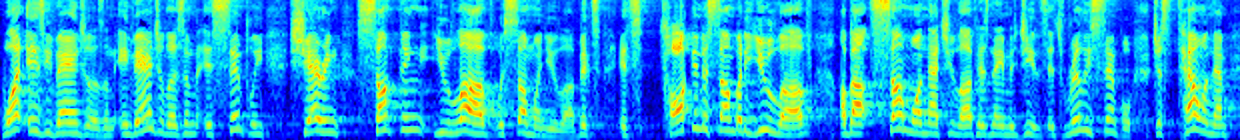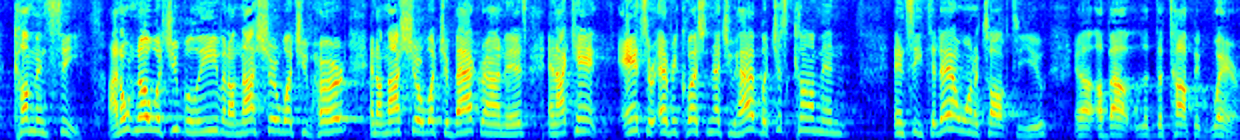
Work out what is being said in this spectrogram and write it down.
What is evangelism? Evangelism is simply sharing something you love with someone you love. It's, it's talking to somebody you love about someone that you love. His name is Jesus. It's really simple. Just telling them, come and see. I don't know what you believe, and I'm not sure what you've heard, and I'm not sure what your background is, and I can't answer every question that you have, but just come and, and see. Today I want to talk to you uh, about the, the topic where.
